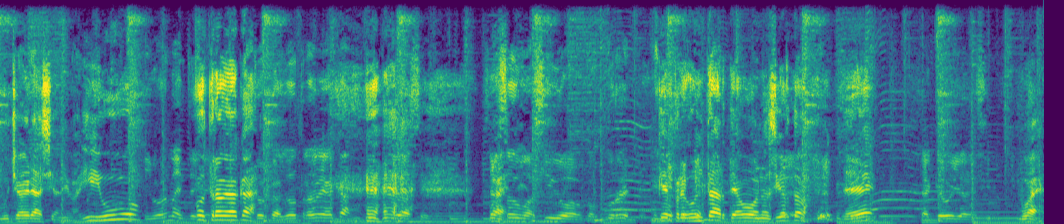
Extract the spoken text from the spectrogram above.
Muchas gracias, Aníbal. ¿Y Hugo? Igualmente. ¿Otra vez acá? Toca, yo otra vez acá. ¿Qué Bueno. somos sido concurrentes. Que preguntarte a vos, ¿no es cierto? ¿Eh? Ya que voy a decir. Bueno,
